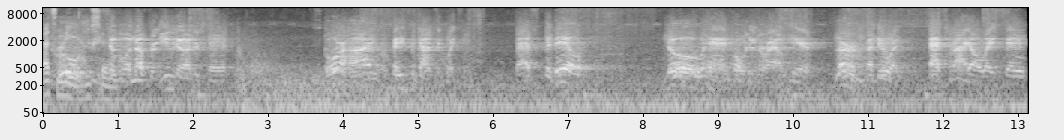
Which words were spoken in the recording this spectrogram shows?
That's me, I'm simple enough for you to understand. Score high or face the consequences. That's the deal. No hand holding around here. Learn by doing. That's what I always say.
